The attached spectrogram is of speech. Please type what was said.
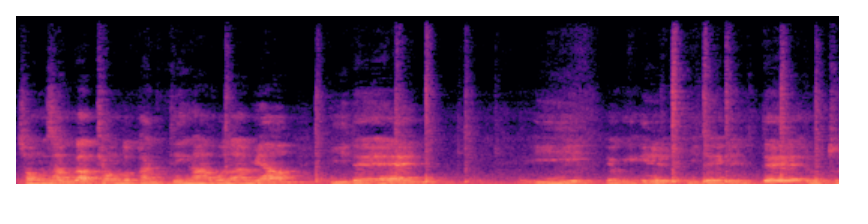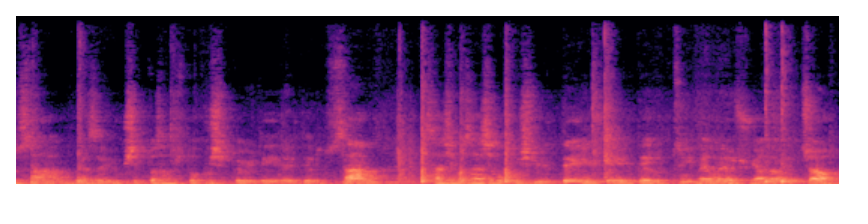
정삼각형도 반띵하고 나면 2대 2 여기 1 2대 1대 루트 3 그래서 60도 30도 90도 1대 1대 1대 루트 3 45 45 91대 1대 1대 루트 2 매우 매우 중요하다고 했죠.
